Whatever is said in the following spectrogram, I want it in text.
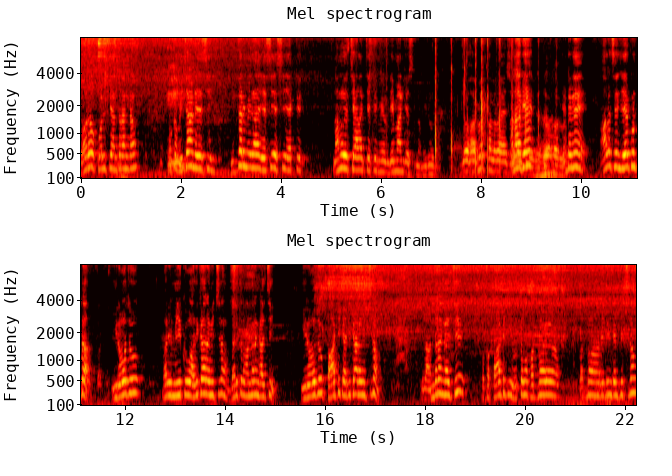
గౌరవ పోలీసు యంత్రాంగం ఒక విచారణ చేసి ఇద్దరి మీద ఎస్సీ ఎస్సీ యాక్ట్ నమోదు చేయాలని చెప్పి మేము డిమాండ్ చేస్తున్నాం ఈరోజు. అలాగే వెంటనే ఆలస్యం చేయకుండా ఈరోజు మరి మీకు అధికారం ఇచ్చినాం దళితులు అందరం కలిసి ఈరోజు పార్టీకి అధికారం ఇచ్చినాం. ఇలా అందరం కలిసి ఒక పార్టీకి ఉత్తమ పద్మ పద్మారెడ్డిని గెలిపించినాం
